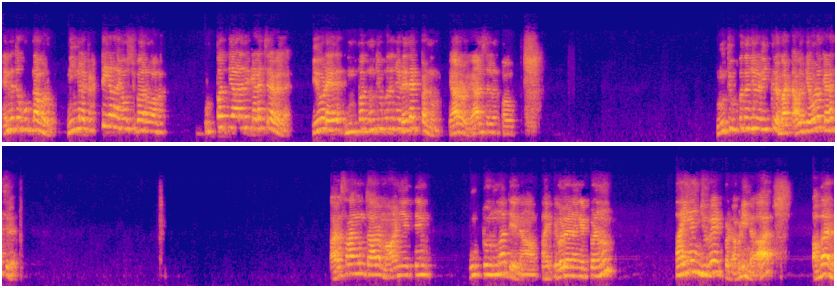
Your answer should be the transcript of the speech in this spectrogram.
என்னத்தை கூட்டினா வரும்? நீங்களே பிராக்டிகலா யோசிச்சு பாருவாங்க உற்பத்தியாளர் கிடைச்சிற வேலை. இதோட முப்பத்தி நூத்தி முப்பத்தஞ்சோட எதை பண்ணணும். யாரோட யார் செல்லுங்க பாவம் நூத்தி முப்பத்தஞ்சுல விற்கிற பட் அவருக்கு எவ்வளவு கிடைச்சிரு? அரசாங்கம் தார மானியத்தையும் கூட்டணுமா தேவை எவ்வளவு நாங்க எட் பண்ணணும். பதினஞ்சு ரூபாய் எட் அப்படின்னா அவர்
